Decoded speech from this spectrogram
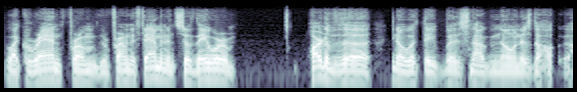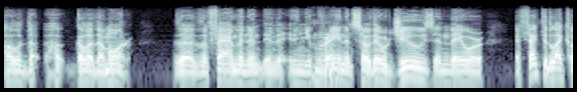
like ran from from the famine, and so they were part of the you know what they was now known as the Hol- Holod- Holodomor, the the famine in in, the, in Ukraine, and so they were Jews, and they were affected like a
